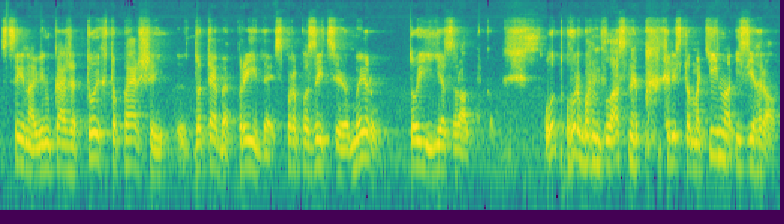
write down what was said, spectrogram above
сина. Він каже: той, хто перший до тебе прийде з пропозицією миру, той і є зрадником. От Орбан, власне, хрестоматійно і зіграв.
